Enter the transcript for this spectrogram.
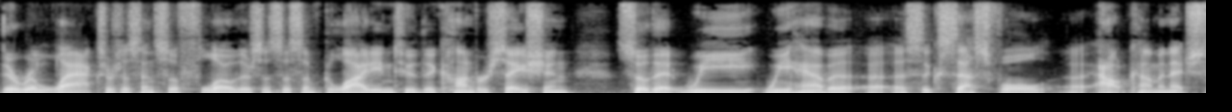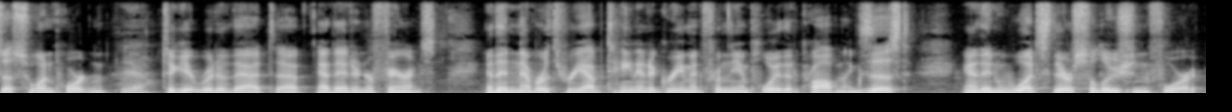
they're relaxed. There's a sense of flow. There's a sense of gliding to the conversation, so that we we have a, a, a successful uh, outcome. And that's just so important Yeah. to get rid of that uh, that interference. And then number three, obtain an agreement from the employee that a problem exists, and then what's their solution for it,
